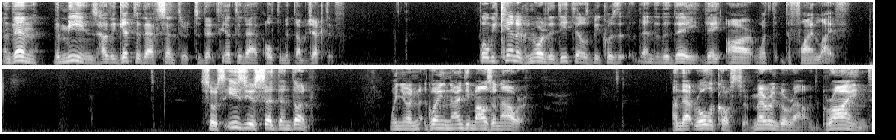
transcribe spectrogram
And then the means, how to get to that center, to get to that ultimate objective. But we can't ignore the details because at the end of the day, they are what define life. So it's easier said than done. When you're going 90 miles an hour on that roller coaster, merry-go-round, grind,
